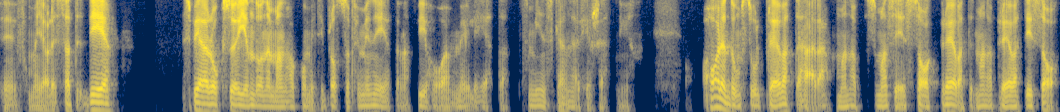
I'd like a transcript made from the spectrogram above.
Eh, får man göra det. Så att det spelar också in då när man har kommit till Brottsoffermyndigheten att vi har en möjlighet att minska den här ersättningen. Har en domstol prövat det här, man har, som man säger sakprövat det, man har prövat det i sak.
